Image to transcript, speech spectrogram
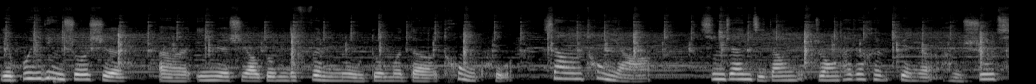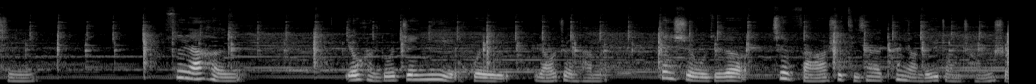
也不一定说是呃音乐是要多么的愤怒，多么的痛苦。像痛仰新专辑当中，它就会变得很抒情。虽然很有很多争议会瞄准他们，但是我觉得这反而是体现了痛仰的一种成熟。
